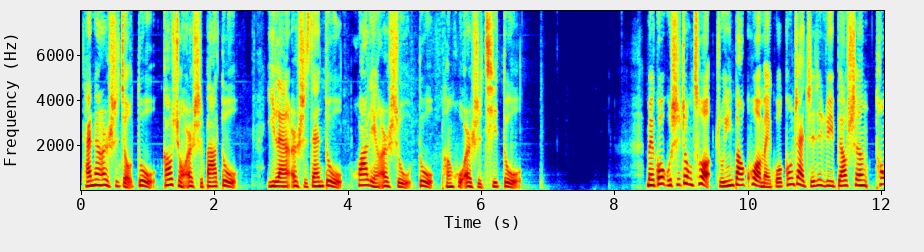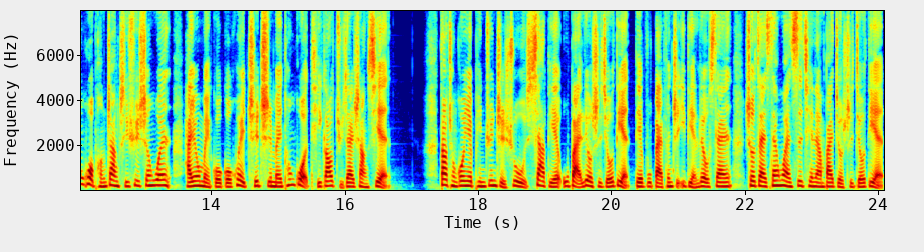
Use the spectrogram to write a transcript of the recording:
台南二十九度，高雄二十八度，宜兰二十三度，花莲二十五度，澎湖二十七度。美国股市重挫，主因包括美国公债殖利率飙升、通货膨胀持续升温，还有美国国会迟迟没通过提高举债上限。道琼工业平均指数下跌五百六十九点，跌幅百分之一点六三，收在三万四千两百九十九点。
